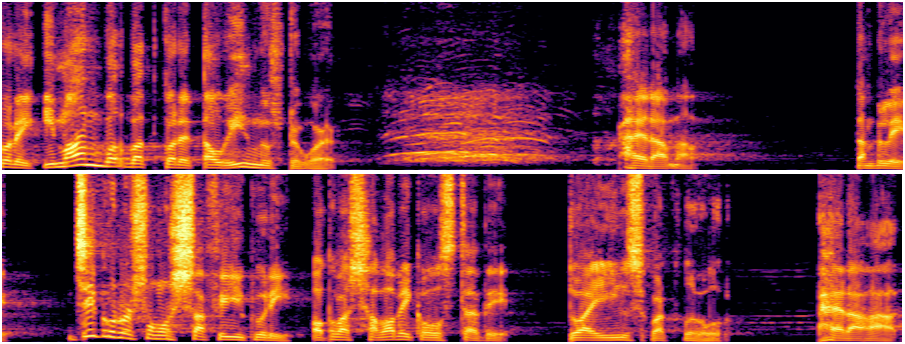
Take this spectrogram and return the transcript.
করে ইমান বরবাদ করে, তাও এই নষ্ট করে। ভাইরা আমার তাহলে যে কোনো সমস্যা ফিল করি, অথবা স্বাভাবিক অবস্থাতে দোয়া ইউজ পাঠ করব। ভেড়া হাত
